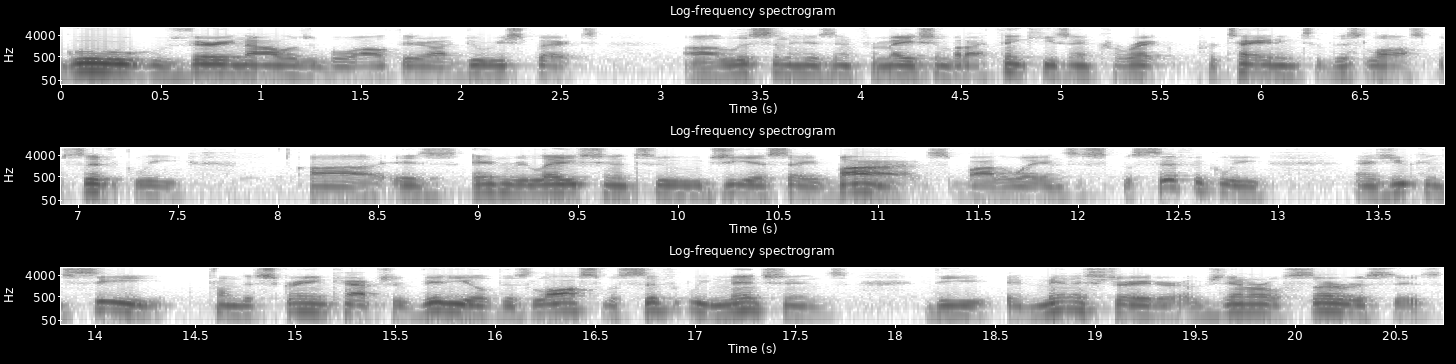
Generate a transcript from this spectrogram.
guru who's very knowledgeable out there. I do respect uh, listen to his information, but I think he's incorrect pertaining to this law specifically uh, is in relation to GSA bonds, by the way, and specifically, as you can see from the screen capture video, this law specifically mentions the administrator of general services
